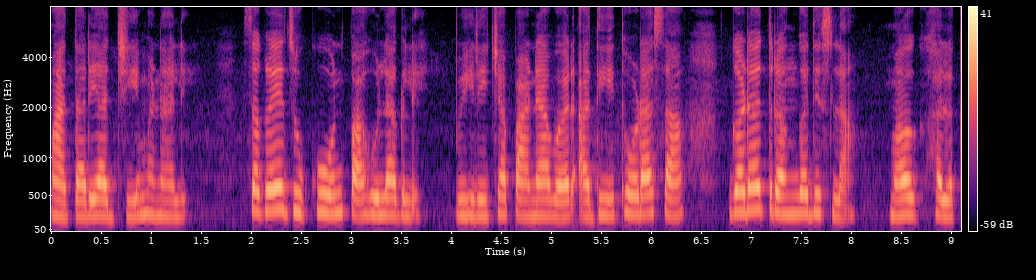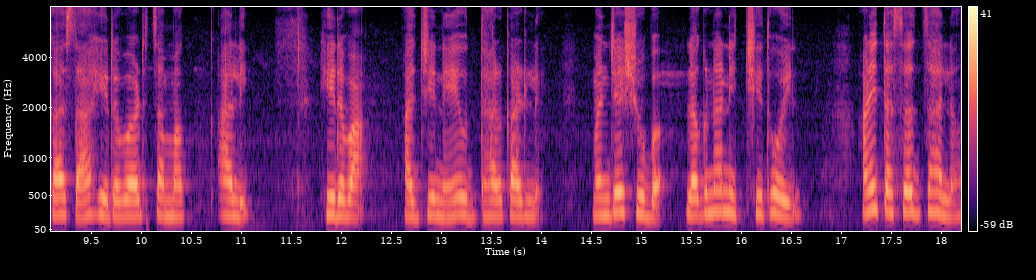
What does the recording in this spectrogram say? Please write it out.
म्हातारी आजी म्हणाली. सगळे झुकून पाहू लागले. विहिरीच्या पाण्यावर आधी थोडासा गडद रंग दिसला. मग हलकासा हिरवट चमक आली. हिरवा आजीने उद्धार काढले. म्हणजे शुभ लग्न निश्चित होईल. आणि तसंच झालं.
